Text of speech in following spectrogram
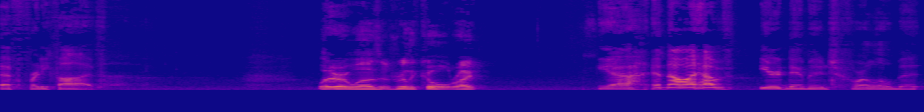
F 35. Whatever it was, it was really cool, right? Yeah, and now I have ear damage for a little bit.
